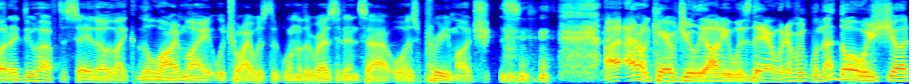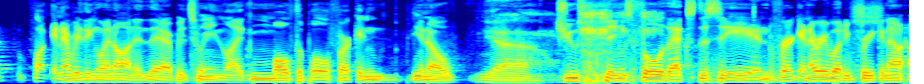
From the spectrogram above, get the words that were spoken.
but I do have to say though, like the limelight, which I was the, one of the residents at, was pretty much. I, I don't care if Giuliani was there. Whatever, when that door was shut, fucking everything went on in there between like multiple fucking, you know, Yeah. juice things full of ecstasy and freaking everybody freaking out.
